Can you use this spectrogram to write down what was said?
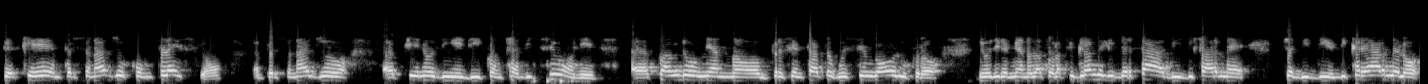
perché è un personaggio complesso è un personaggio eh, pieno di, di contraddizioni. Eh, quando mi hanno presentato questo involucro devo dire mi hanno dato la più grande libertà di, di farne cioè di, di, di crearmelo,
